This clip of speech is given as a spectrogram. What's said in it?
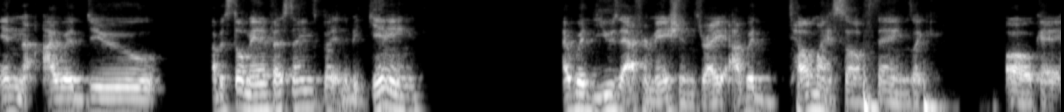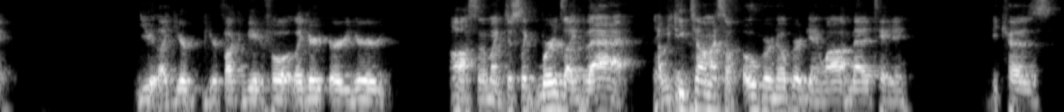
and i would do i would still manifest things but in the beginning I would use affirmations, right? I would tell myself things like, oh, okay, you like you're you're fucking beautiful, like you're or you're awesome, like just like words like that. Thank I would you. keep telling myself over and over again while I'm meditating because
